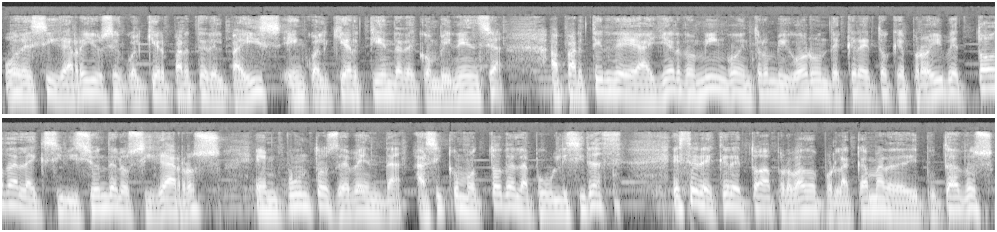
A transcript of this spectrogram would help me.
o de cigarrillos en cualquier parte del país, en cualquier tienda de conveniencia. A partir de ayer domingo entró en vigor un decreto que prohíbe toda la exhibición de los cigarros en puntos de venta, así como toda la publicidad. Este decreto, aprobado por la Cámara de Diputados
